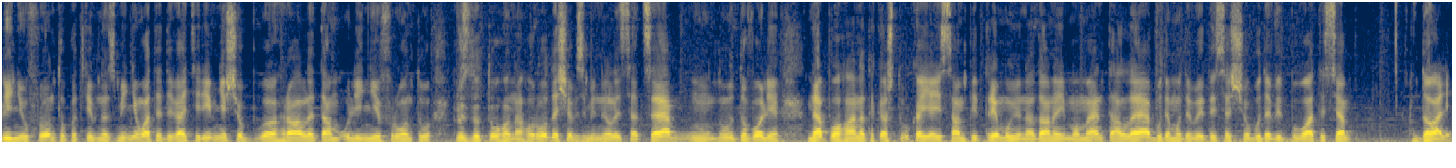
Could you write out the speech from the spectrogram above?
лінію фронту потрібно змінювати. Дев'яті рівні, щоб е, грали там у лінії фронту. Плюс до того нагороди, щоб змінилися. Це ну доволі непогана така штука. Я і сам підтримую на даний момент, але будемо дивитися, що буде відбуватися. Далі.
